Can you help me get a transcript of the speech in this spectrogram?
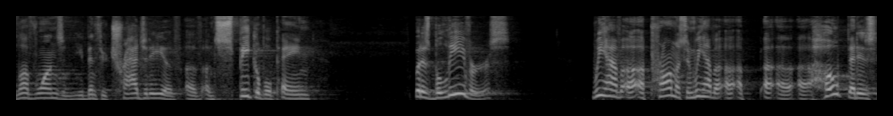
loved ones and you've been through tragedy of, of unspeakable pain. But as believers, we have a, a promise and we have a, a, a hope that is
